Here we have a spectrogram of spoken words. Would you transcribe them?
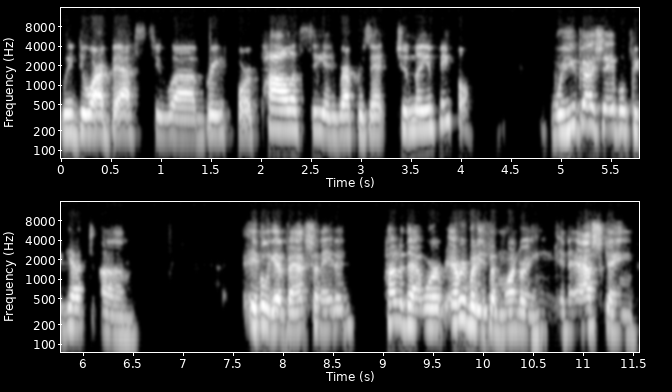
we do our best to uh, bring forward policy and represent two million people. Were you guys able to get um, able to get vaccinated? How did that work? Everybody's been wondering and asking,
